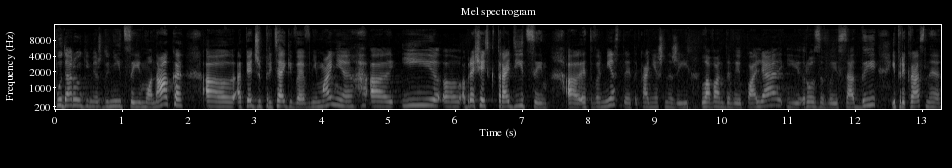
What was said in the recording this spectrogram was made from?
по дороге между Ниццей и Монако, а, опять же, притягивая внимание а, и а, обращаясь к традициям этого места. Это, конечно же, и лавандовые поля, и розовые сады, и прекрасная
